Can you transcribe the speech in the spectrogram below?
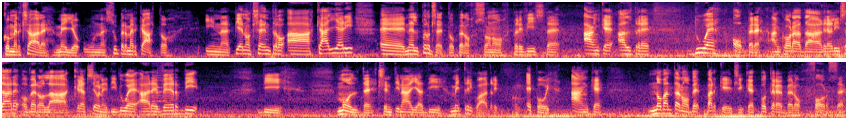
commerciale, meglio un supermercato in pieno centro a Cagliari. E nel progetto però sono previste anche altre due opere ancora da realizzare, ovvero la creazione di due aree verdi di molte centinaia di metri quadri e poi anche 99 parcheggi che potrebbero forse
